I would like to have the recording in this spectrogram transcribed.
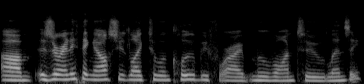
Um, is there anything else you'd like to include before I move on to Lindsay?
